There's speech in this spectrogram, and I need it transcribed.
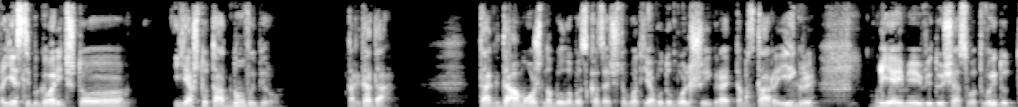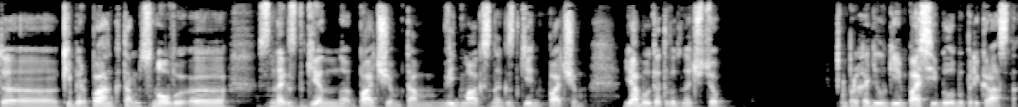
если бы говорить, что я что-то одно выберу, тогда да. Тогда можно было бы сказать, что вот я буду больше играть там старые игры. Я имею в виду сейчас вот выйдут э, Киберпанк там с новый, э, с Next Gen патчем, там Ведьмак с Next Gen патчем. Я бы вот это вот, значит, все проходил в геймпассе и было бы прекрасно.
